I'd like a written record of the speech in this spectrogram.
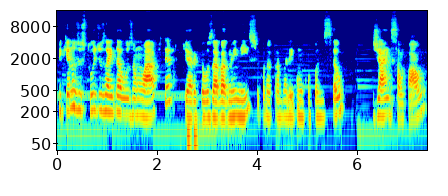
pequenos estúdios ainda usam o After, que era o que eu usava no início, quando eu trabalhei como composição, já em São Paulo.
